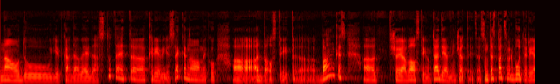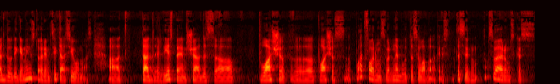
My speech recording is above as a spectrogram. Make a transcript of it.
naudu jebkādā veidā studēt Krievijas ekonomiku, atbalstīt bankas. Šajā valstī, un tādējādi viņš atteicās. Un tas pats var būt arī atbildīgiem investoriem citās jomās. Tādēļ iespējams šādas plaša, eh, plašas platformas var nebūt tas labākais. Tas ir apsvērums, kas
